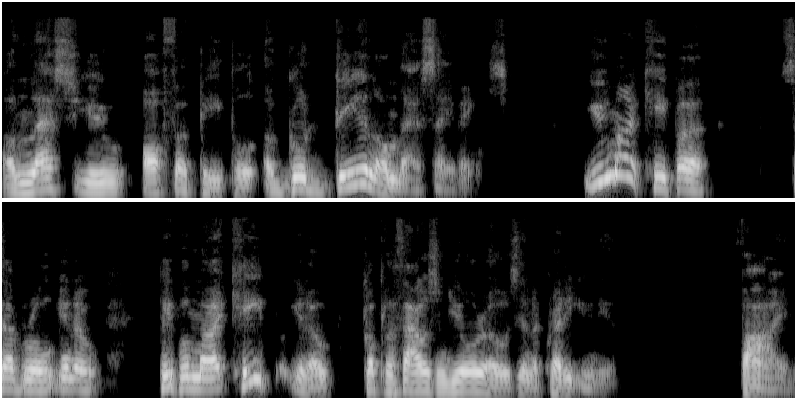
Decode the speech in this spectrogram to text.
unless you offer people a good deal on their savings. You might keep a several, you know, people might keep, you know, a couple of thousand euros in a credit union. Fine.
